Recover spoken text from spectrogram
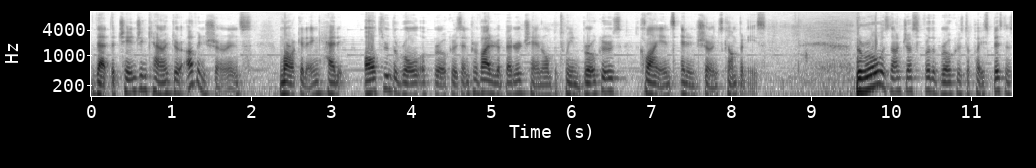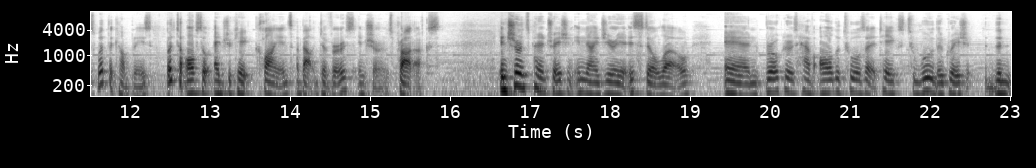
that the changing character of insurance marketing had altered the role of brokers and provided a better channel between brokers, clients, and insurance companies. The role was not just for the brokers to place business with the companies, but to also educate clients about diverse insurance products. Insurance penetration in Nigeria is still low, and brokers have all the tools that it takes to woo the, the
